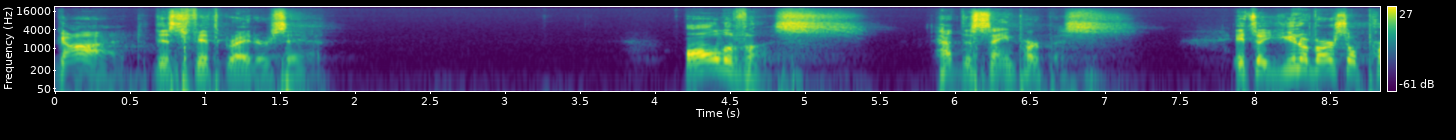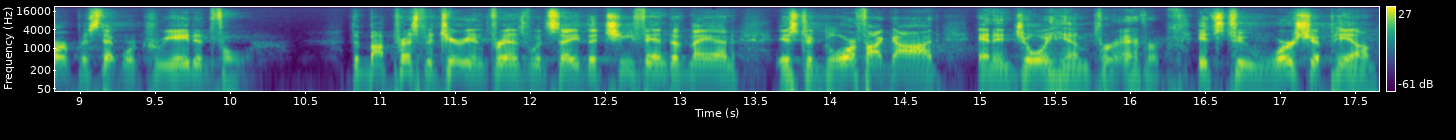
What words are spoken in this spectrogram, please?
God, this fifth grader said. All of us have the same purpose. It's a universal purpose that we're created for. That my Presbyterian friends would say the chief end of man is to glorify God and enjoy Him forever. It's to worship Him.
